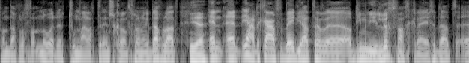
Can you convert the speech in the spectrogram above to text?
van Dagblad van het Noorden. Toenmalig Drentse krant Groningen Dagblad. Ja. En, en ja, de KNVB die had er eh, op die manier lucht van gekregen. Dat eh,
